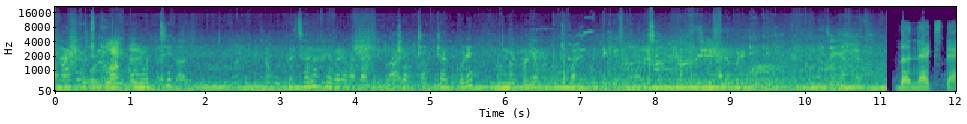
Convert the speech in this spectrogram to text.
আমার প্রচুর ঘুমোচ্ছে তাছাড়া এবার আমার তাড়াতাড়িগুলো সব ঠিকঠাক করে ঘুমিয়ে পড়ি। আমার প্রচুর অনেকক্ষণ থেকে ঘুমোচ্ছে ভালো করে ঢেকে দিই, ঘুমিয়ে যাই আমরা। The next day.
